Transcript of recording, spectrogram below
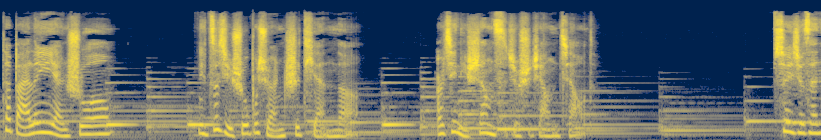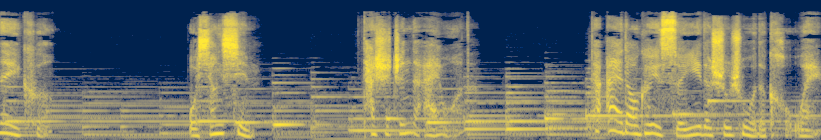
他白了一眼说：“你自己说不喜欢吃甜的。”而且你上次就是这样叫的，所以就在那一刻，我相信他是真的爱我的，他爱到可以随意的说出我的口味，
